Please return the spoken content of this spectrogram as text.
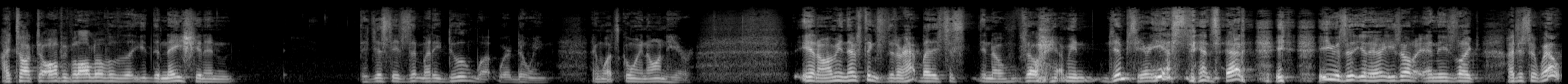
I talk to all people all over the, the nation, and there just isn't anybody doing what we're doing and what's going on here you know, I mean, there's things that are happening, but it's just, you know, so, I mean, Jim's here. He understands that. He, he was, you know, he's on it. And he's like, I just said, well,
